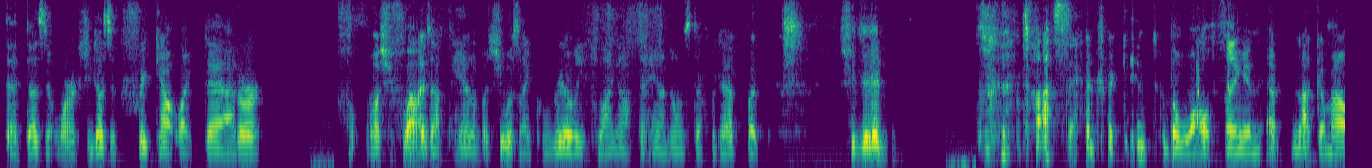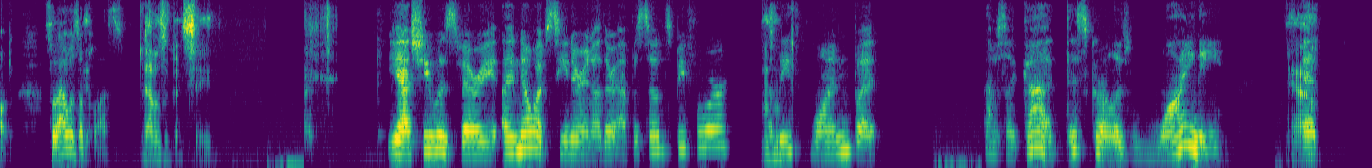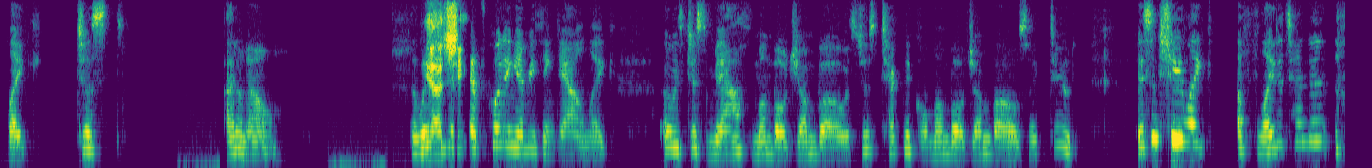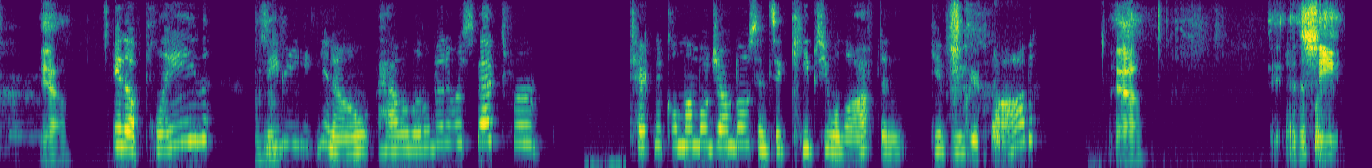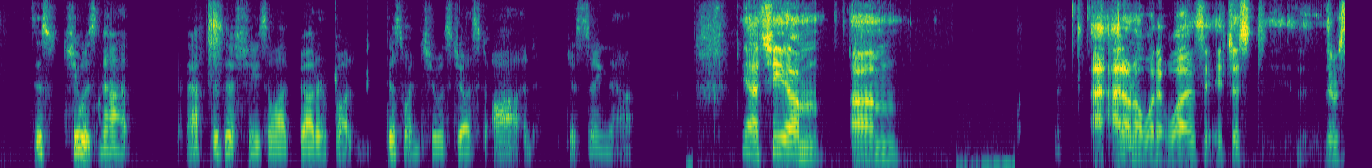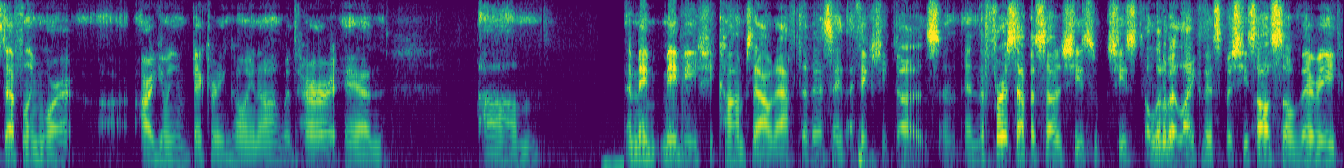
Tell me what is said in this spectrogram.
that doesn't work. She doesn't freak out like that, or well, she flies off the handle, but she was like really flying off the handle and stuff like that. But she did toss Cedric into the wall thing and have, knock him out, so that was a plus. That was a good scene. Yeah, she was very. I know I've seen her in other episodes before, at Mhm. least one, but I was like, God, this girl is whiny. Yeah. And like, just I don't know. The way Yeah, she just she- kept putting everything down, like, oh, it's just math mumbo jumbo. It's just technical mumbo jumbo. It's like, dude, isn't she like a flight attendant Yeah. in a plane? Maybe you know have a little bit of respect for technical mumbo jumbo since it keeps you aloft and gives you your job. Yeah. Yeah, this she was this she was not. After this, she's a lot better, but this one she was just odd. Just saying that. yeah, she um um I, I don't know what it was. It, it just there was definitely more uh, arguing and bickering going on with her and um and maybe, maybe she calms down after this. I, I think she does. And and the first episode, she's she's a little bit like this, but she's also very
